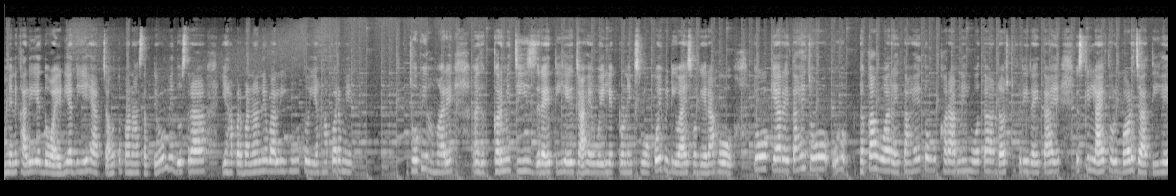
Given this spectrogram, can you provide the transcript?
मैंने खाली ये दो आइडिया दिए हैं, आप चाहो तो बना सकते हो। मैं दूसरा यहाँ पर बनाने वाली हूँ तो यहाँ पर मैं जो भी हमारे घर में चीज़ रहती है, चाहे वो इलेक्ट्रॉनिक्स हो, कोई भी डिवाइस वगैरह हो तो क्या रहता है, जो ढका हुआ रहता है तो वो ख़राब नहीं होता डस्ट फ्री रहता है, उसकी लाइफ थोड़ी बढ़ जाती है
